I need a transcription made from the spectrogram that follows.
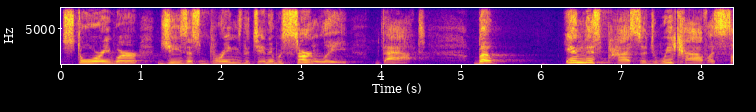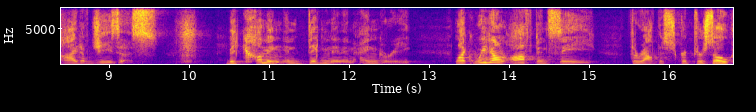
story where Jesus brings the, ten. it was certainly that. But in this passage, we have a side of Jesus becoming indignant and angry like we don't often see throughout the scripture. So,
